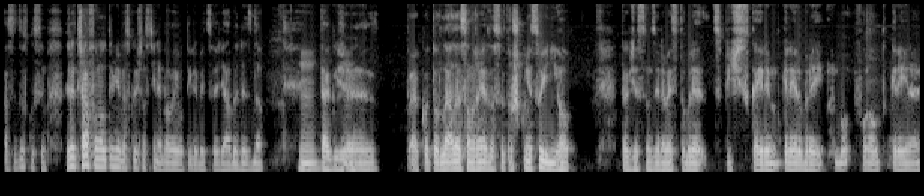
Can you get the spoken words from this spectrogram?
asi to zkusím. Takže třeba Fallouty mě ve skutečnosti nebaví od té doby, co dělá Bethesda. Hmm. Takže hmm. jako tohle, ale samozřejmě zase trošku něco jiného. Takže jsem zvědavý, jestli to bude spíš Skyrim, který je dobrý, nebo Fallout, který ne.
